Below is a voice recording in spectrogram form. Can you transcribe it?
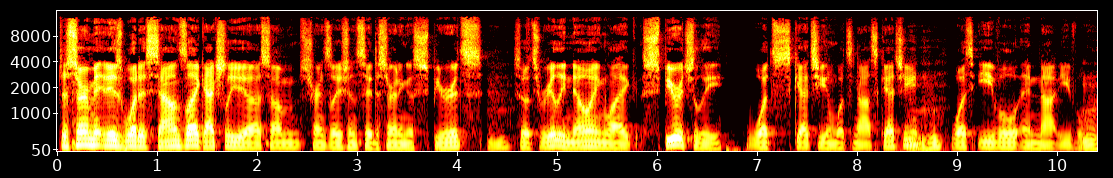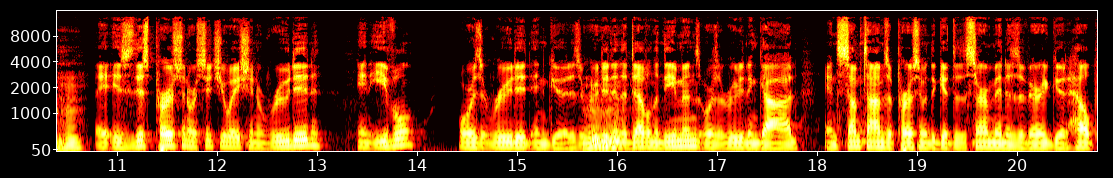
Discernment is what it sounds like. Actually, uh, some translations say discerning of spirits. Mm-hmm. So it's really knowing, like spiritually, what's sketchy and what's not sketchy, mm-hmm. what's evil and not evil. Mm-hmm. I- Is this person or situation rooted in evil, or is it rooted in good? Is it rooted in the devil and the demons, or is it rooted in God? And sometimes a person with the gift of discernment is a very good help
